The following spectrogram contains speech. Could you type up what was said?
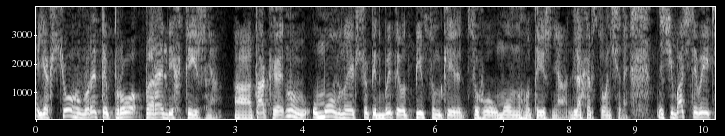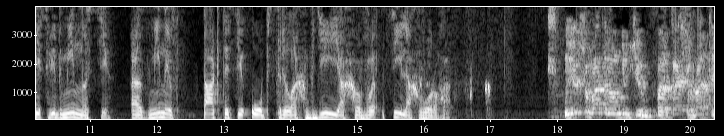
Якщо говорити про перебіг тижня, а так е, ну умовно, якщо підбити от підсумки цього умовного тижня для Херсонщини, чи бачите ви якісь відмінності, е, зміни в тактиці, обстрілах, в діях, в цілях ворога? Ну, якщо брати, мабуть, краще брати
